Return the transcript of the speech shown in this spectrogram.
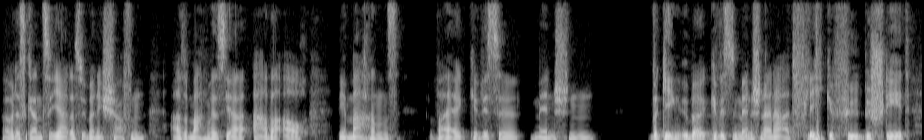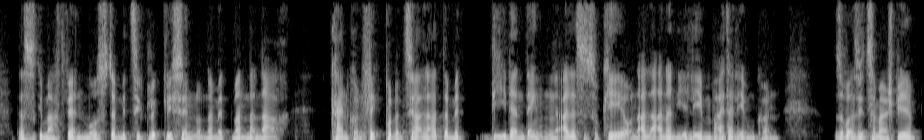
weil wir das ganze Jahr das über nicht schaffen, also machen wir es ja, aber auch, wir machen es, weil gewisse Menschen, gegenüber gewissen Menschen eine Art Pflichtgefühl besteht, dass es gemacht werden muss, damit sie glücklich sind und damit man danach kein Konfliktpotenzial hat, damit die dann denken, alles ist okay und alle anderen ihr Leben weiterleben können. Sowas wie zum Beispiel,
